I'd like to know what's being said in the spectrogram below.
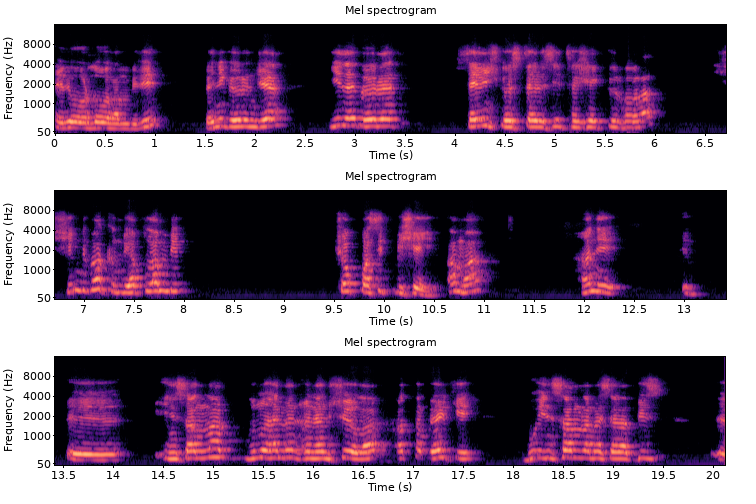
evi orada olan biri. Beni görünce yine böyle sevinç gösterisi, teşekkür falan. Şimdi bakın yapılan bir çok basit bir şey ama hani e, e, insanlar bunu hemen önemsiyorlar. Hatta belki bu insanla mesela biz e,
